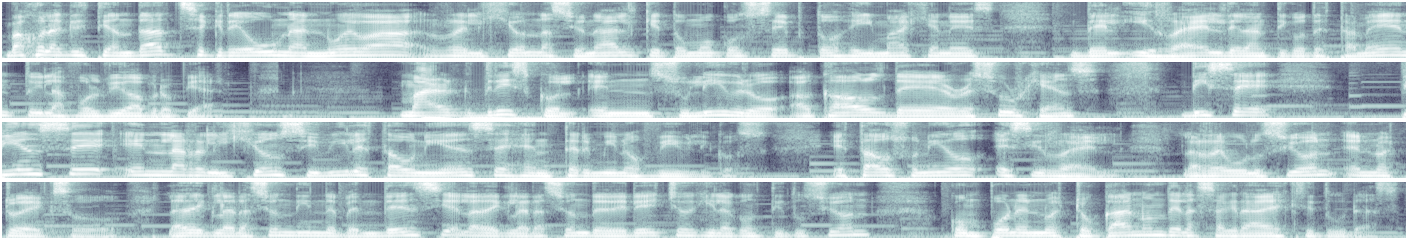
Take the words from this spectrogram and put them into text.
Bajo la cristiandad se creó una nueva religión nacional que tomó conceptos e imágenes del Israel del Antiguo Testamento y las volvió a apropiar. Mark Driscoll en su libro A Call the Resurgence dice, piense en la religión civil estadounidense en términos bíblicos. Estados Unidos es Israel. La revolución es nuestro éxodo. La declaración de independencia, la declaración de derechos y la constitución componen nuestro canon de las Sagradas Escrituras.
